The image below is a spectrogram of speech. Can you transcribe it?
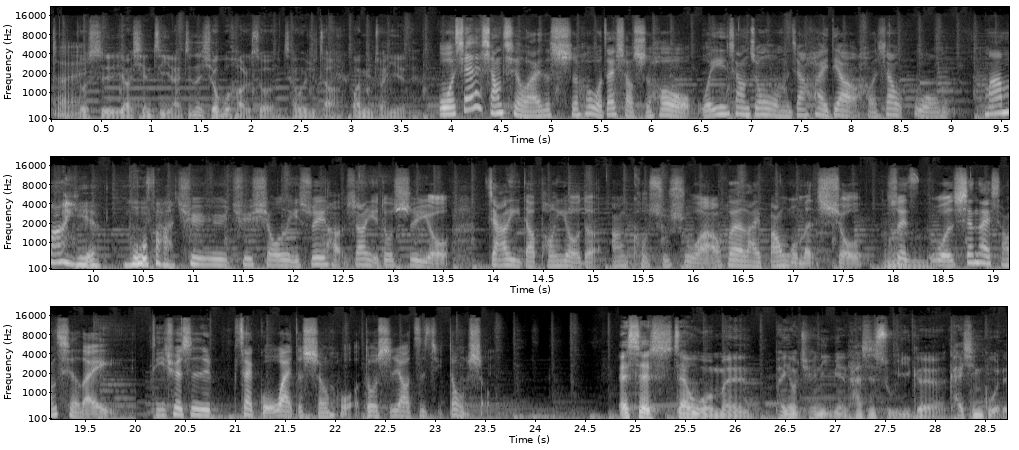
对，都是要先自己来，真的修不好的时候才会去找外面专业的。我现在想起来的时候，我在小时候，我印象中我们家坏掉，好像我妈妈也无法去去修理，所以好像也都是有家里的朋友的 uncle 叔叔啊，会来帮我们修。嗯、所以我现在想起来，的确是在国外的生活都是要自己动手。SS 在我们朋友圈里面，他是属于一个开心果的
